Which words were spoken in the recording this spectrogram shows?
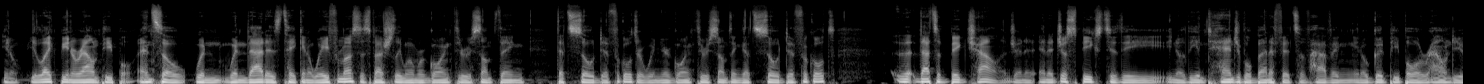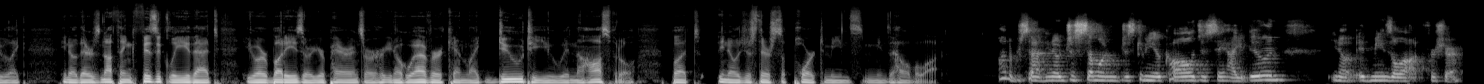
you know you like being around people and so when when that is taken away from us especially when we're going through something that's so difficult or when you're going through something that's so difficult th- that's a big challenge and it, and it just speaks to the you know the intangible benefits of having you know good people around you. Like you know there's nothing physically that your buddies or your parents or you know whoever can like do to you in the hospital but you know just their support means means a hell of a lot. 100% you know just someone just giving you a call just say how you doing? You know it means a lot for sure.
